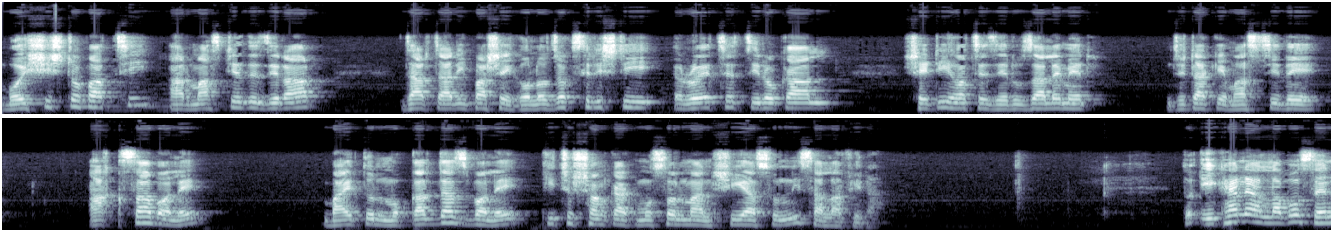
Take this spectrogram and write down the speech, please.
বৈশিষ্ট্য পাচ্ছি আর মাসজিদে জিরার, যার চারিপাশে গোলযোগ সৃষ্টি রয়েছে চিরকাল, সেটি হচ্ছে জেরুজালেমের, যেটাকে মাসজিদে আকসা বলে। বাইতুল মোকাদ্দাস বলে কিছু সংখ্যক মুসলমান শিয়া সুন্নি সালাফিরা। তো এখানে আল্লাহ বলছেন,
